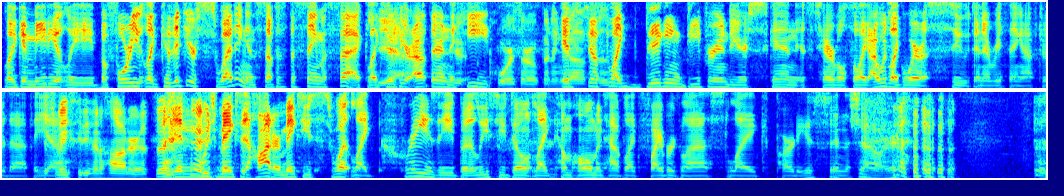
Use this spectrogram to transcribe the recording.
like immediately before you like because if you're sweating and stuff it's the same effect. Like so if Yeah. you're out there in the Your heat pores are opening it's up just like digging deeper into your skin. It's terrible. So like i would like wear a suit and everything after that but yeah. which makes it even hotter. And, which makes it hotter. Makes you sweat like crazy but at least you don't like come home and have like fiberglass like parties in the shower.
